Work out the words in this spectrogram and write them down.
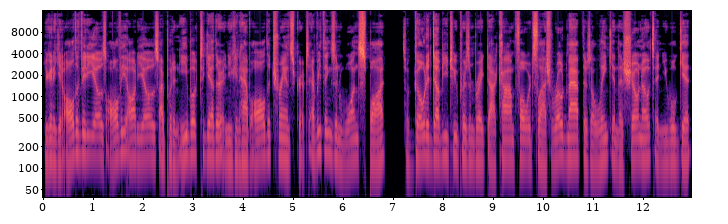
You're going to get all the videos, all the audios. I put an ebook together and you can have all the transcripts. Everything's in one spot So go to w2prisonbreak.com forward slash roadmap. There's a link in the show notes, and you will get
